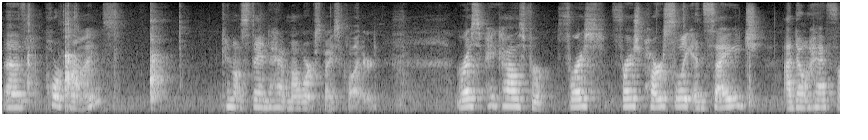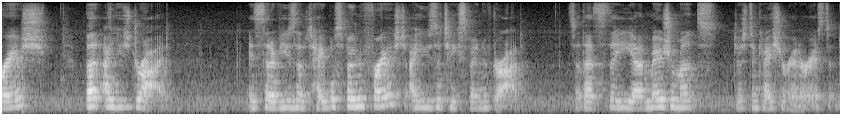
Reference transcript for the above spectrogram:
of pork rinds. Cannot stand to have my workspace cluttered. Recipe calls for fresh, fresh parsley and sage. I don't have fresh, but I use dried. Instead of using a tablespoon of fresh, I use a teaspoon of dried. So that's the uh, measurements, just in case you're interested.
